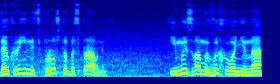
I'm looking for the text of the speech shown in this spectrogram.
де українець просто безправний. І ми з вами виховані на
